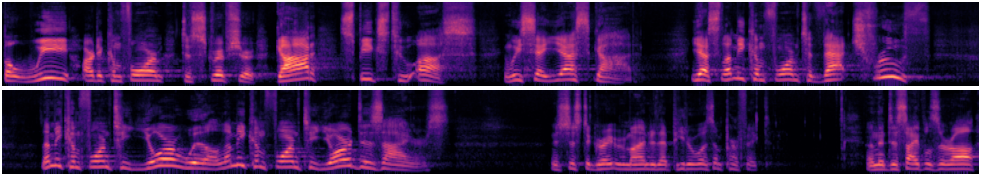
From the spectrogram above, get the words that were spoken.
But we are to conform to Scripture. God speaks to us, and we say, Yes, God. Yes, let me conform to that truth. Let me conform to your will. Let me conform to your desires. It's just a great reminder that Peter wasn't perfect. And the disciples are all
